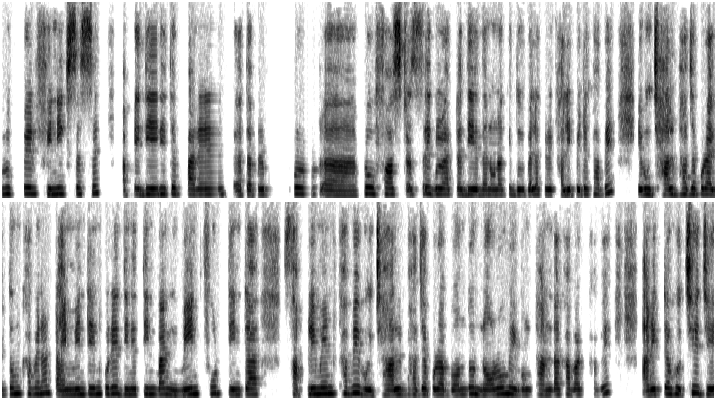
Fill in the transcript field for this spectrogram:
গ্রুপের ফিনিক্স আছে, আপনি দিয়ে দিতে পারেন তারপর প্রোফাস্ট আছে, এগুলো একটা দিয়ে দেন, ওনাকে দুই বেলা করে খালি পেটে খাবে এবং ঝাল ভাজা পোড়া একদম খাবে না টাইম মেনটেন করে দিনে তিনবার মেইন ফুড তিনটা সাপ্লিমেন্ট খাবে এবং ঝাল ভাজা পোড়া বন্ধ, নরম এবং ঠান্ডা খাবার খাবে। আরেকটা হচ্ছে যে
